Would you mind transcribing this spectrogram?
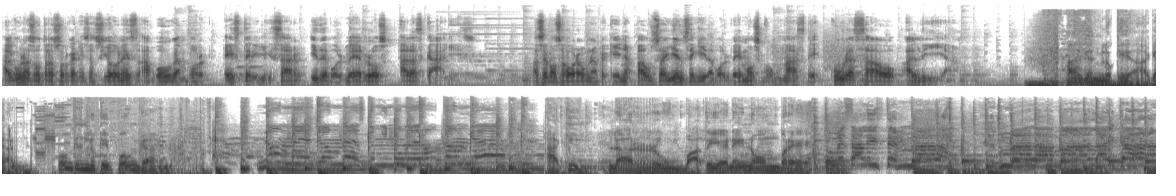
Algunas otras organizaciones abogan por esterilizar y devolverlos a las calles. Hacemos ahora una pequeña pausa y enseguida volvemos con más de Curazao al día. Hagan lo que hagan, pongan lo que pongan. Aquí la rumba tiene nombre. Tú me saliste mala, mala, mala y cara.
